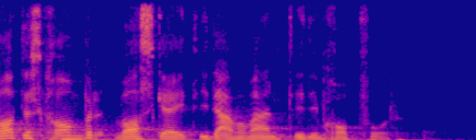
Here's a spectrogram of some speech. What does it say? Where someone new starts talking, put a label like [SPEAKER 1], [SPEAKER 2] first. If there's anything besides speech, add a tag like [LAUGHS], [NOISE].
[SPEAKER 1] Matthias Kamber, was geht in diesem Moment in deinem Kopf vor?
